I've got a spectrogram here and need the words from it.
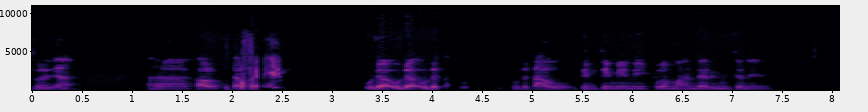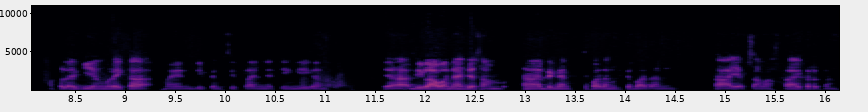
sebenarnya eh, kalau kita udah udah udah udah tahu tim-tim ini kelemahan dari Munchen ini apalagi yang mereka main defensive line-nya tinggi kan ya dilawan aja sam eh, dengan kecepatan-kecepatan sayap sama striker kan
